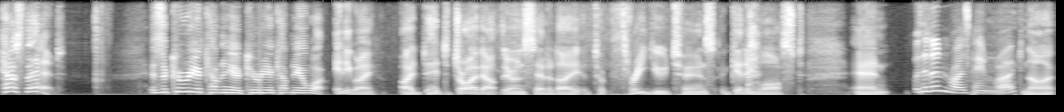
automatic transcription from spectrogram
How's that? Is a courier company a courier company or what? Anyway, I had to drive out there on Saturday. It took three U-turns, getting lost, and Was it in Rosebank Road? no, it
